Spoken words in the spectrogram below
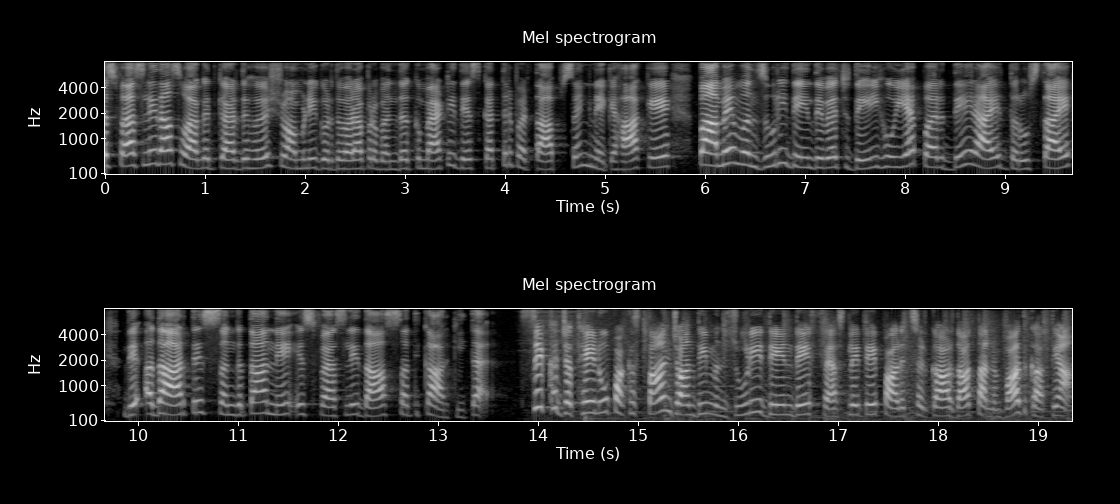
ਇਸ ਫੈਸਲੇ ਦਾ ਸਵਾਗਤ ਕਰਦੇ ਹੋਏ ਸ਼੍ਰੋਮਣੀ ਗੁਰਦੁਆਰਾ ਪ੍ਰਬੰਧਕ ਕਮੇਟੀ ਦੇ ਸਕੱਤਰ ਪ੍ਰਤਾਪ ਸਿੰਘ ਨੇ ਕਿਹਾ ਕਿ ਭਾਵੇਂ ਮਨਜ਼ੂਰੀ ਦੇਣ ਦੇ ਵਿੱਚ ਦੇਰੀ ਹੋਈ ਹੈ, ਪਰ ਦੇਰ ਆਏ, ਦਰੁਸਤ ਆਏ ਦੇ ਆਧਾਰ ਤੇ ਸੰਗਤਾਂ ਨੇ ਇਸ ਫੈਸਲੇ ਦਾ ਸਤਿਕਾਰ ਕੀਤਾ ਹੈ। ਸਿੱਖ ਜਥੇ ਨੂੰ ਪਾਕਿਸਤਾਨ ਜਾਣ ਦੀ ਮਨਜ਼ੂਰੀ ਦੇਣ ਦੇ ਫੈਸਲੇ ਤੇ ਭਾਰਤ ਸਰਕਾਰ ਦਾ ਧੰਨਵਾਦ ਕਰਦਿਆਂ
